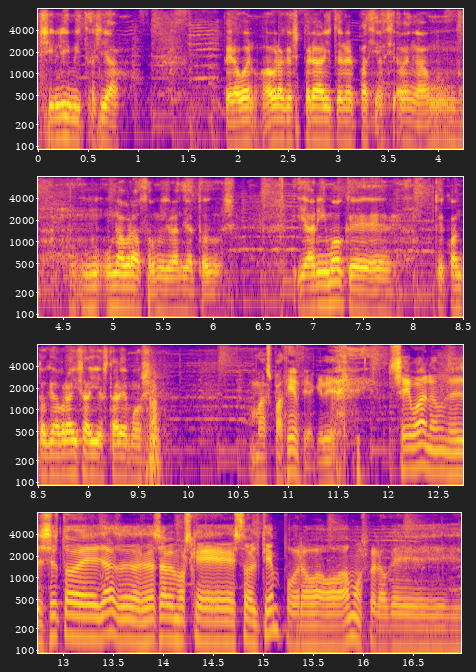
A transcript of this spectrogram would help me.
sin límites ya. Pero bueno, habrá que esperar y tener paciencia. Venga, un, un- un abrazo muy grande a todos. Y ánimo que, que cuanto que abráis ahí estaremos. Más paciencia, quería decir. Sí, bueno, es esto de- ya, ya sabemos que es todo el tiempo, pero vamos, pero que.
